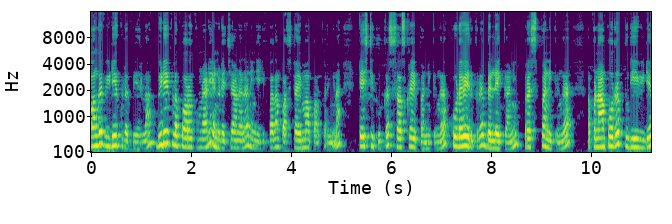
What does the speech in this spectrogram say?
வாங்க வீடியோக்குள்ளே போயிடலாம் வீடியோக்குள்ளே போகிறதுக்கு முன்னாடி என்னுடைய சேனலை நீங்கள் இப்போ தான் ஃபஸ்ட் டைமாக பார்க்குறீங்கன்னா டேஸ்டி குக்கர் சப்ஸ்கிரைப் பண்ணிக்கோங்க. கூடவே இருக்கிற பெல்லைக்கானி ப்ரெஸ் பண்ணிக்கோங்க. அப்போ நான் போடுற புதிய வீடியோ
